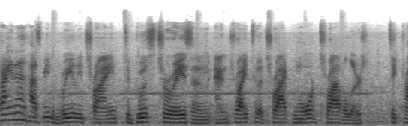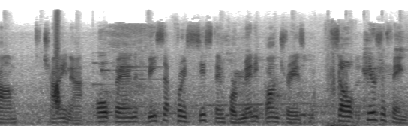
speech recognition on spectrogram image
China has been really trying to boost tourism and try to attract more travelers to come to China. Open visa-free system for many countries. So here's the thing.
